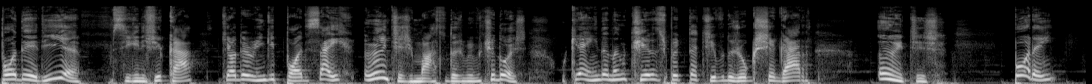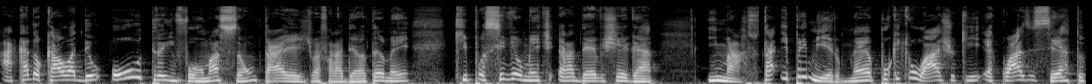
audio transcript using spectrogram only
poderia significar que Elden Ring pode sair antes de março de 2022, o que ainda não tira a expectativa do jogo chegar antes. Porém, a Kadokawa deu outra informação, tá? E a gente vai falar dela também, que possivelmente ela deve chegar em março, tá? E primeiro, né? Por que, que eu acho que é quase certo,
